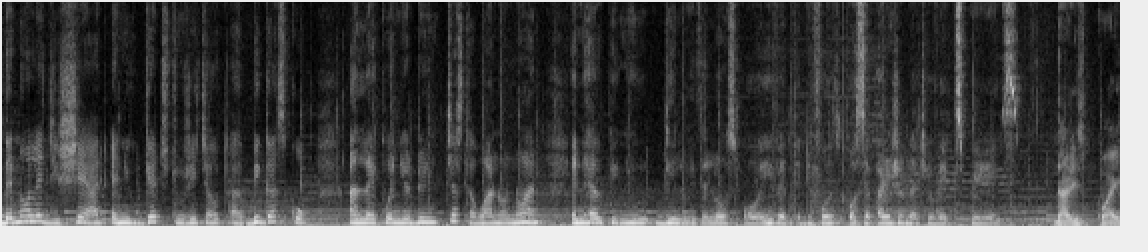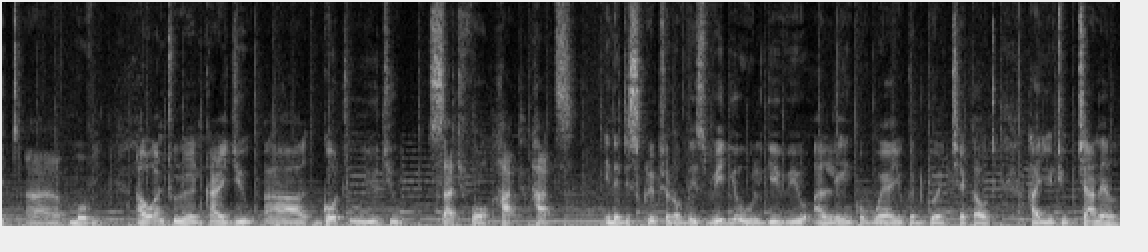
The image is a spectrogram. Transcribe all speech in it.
The knowledge is shared, and you get to reach out a bigger scope. Unlike when you're doing just a one-on-one and helping you deal with the loss or even the divorce or separation that you've experienced. That is quite uh, moving. I want to encourage you uh, go to YouTube, search for Hurt Hearts. In the description of this video, we'll give you a link of where you can go and check out her YouTube channel,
